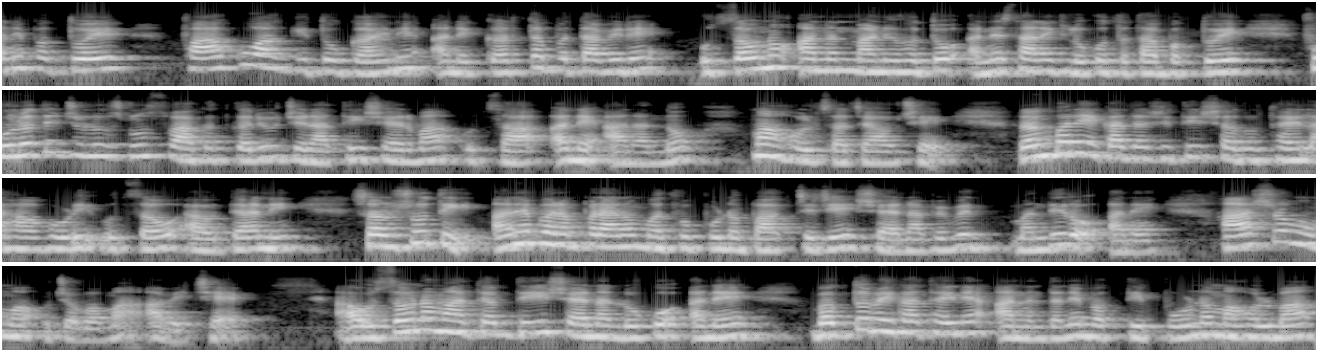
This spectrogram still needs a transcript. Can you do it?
અને ભક્તોએ ફાગુઆ ગીતો ગાઈને અને કરતબ બતાવીને ઉત્સવનો આનંદ માણ્યો હતો. અને સ્થાનિક લોકો તથા ભક્તોએ ફૂલોથી જુલુસનું સ્વાગત કર્યું, જેનાથી શહેરમાં ઉત્સાહ અને આનંદનો માહોલ સર્જાયો છે. રંગભરી એકાદશીથી શરૂ થયેલા આ હોળી ઉત્સવ અયોધ્યાની સંસ્કૃતિ અને પરંપરાનો મહત્વપૂર્ણ ભાગ છે, જે શહેરના વિવિધ મંદિરો અને આશ્રમોમાં ઉજવવામાં આવે છે. આ ઉત્સવના માધ્યમથી શહેરના લોકો અને ભક્તો ભેગા થઈને આનંદ અને ભક્તિપૂર્ણ માહોલમાં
